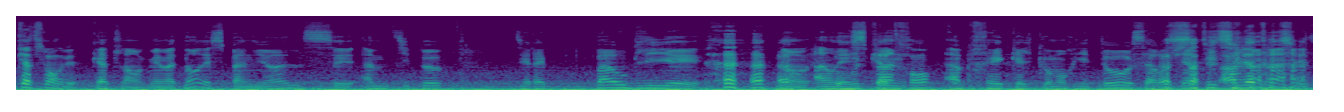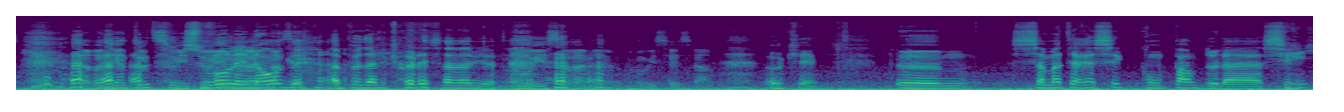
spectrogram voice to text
Quatre langues. Quatre langues. Mais maintenant, l'espagnol, c'est un petit peu, dirais, pas oublié. Non, en Espagne, ans. après quelques mojitos, ça revient Ça tout de suite. revient tout de suite. ça revient tout de suite. Souvent Oui, les langues, un peu d'alcool et ça va mieux. Oui, ça va mieux. Oui, c'est ça. Ok. Euh, ça m'intéressait qu'on parle de la Syrie,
